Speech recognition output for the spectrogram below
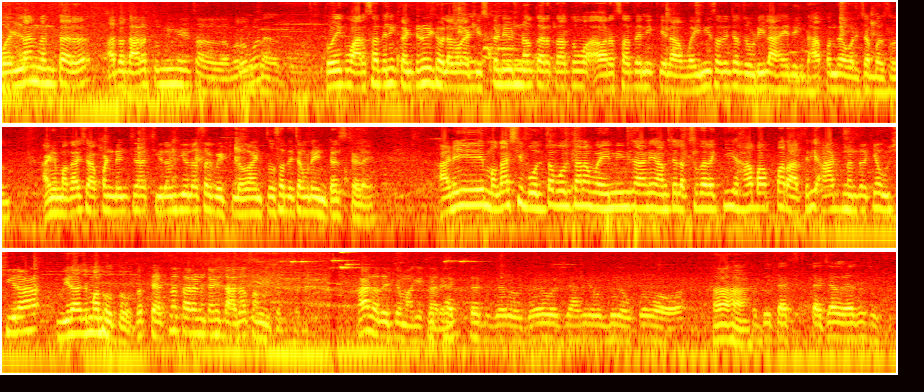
वडिलांनंतर आता दादा तुम्ही हे चालवता बरोबर? तो एक वारसा त्यांनी कंटिन्यू ठेवला बघा. डिस्कंटिन्यू न करता तो वारसा त्यांनी केला. वहिनीचा त्यांच्या जोडीला आहेत एक दहा पंधरा वर्षापासून. आणि मगाशी आपण त्यांच्या चिरंजीवला असं भेटलो आणि तसं त्याच्यामध्ये इंटरेस्टेड आहे. आणि मगाशी बोलता बोलताना वहिनी आणि आमच्या लक्षात आलं की हा बाप्पा रात्री आठ नंतर किंवा उशिरा विराजमान होतो. तर त्याचं कारण काही दादा सांगू शकतात काय दादा त्याच्यामागे कारण? दरवर्षी आम्ही बोलतो लवकर व्हावा हां हां. पण तो त्याच त्याच्या वेळातच होतो.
